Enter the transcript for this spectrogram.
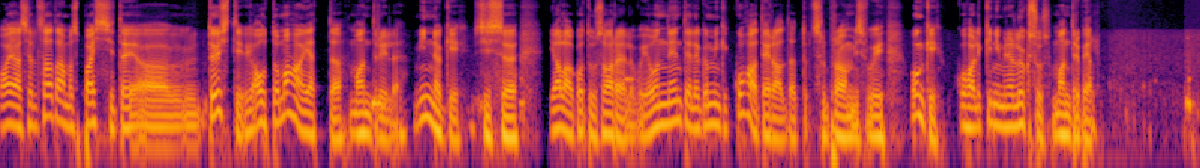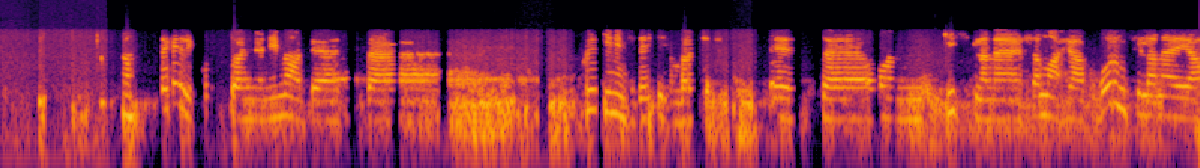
vaja seal sadamas passida ja tõesti auto maha jätta mandrile, minnagi siis äh, jala kodusaarele või on nendele ka mingid kohad eraldatud seal praamis või ongi kohalik inimene lõksus mandri peal? noh, tegelikult on ju niimoodi, et äh, kõik inimesed Eestis on võrdsed, et äh, on kistlane sama hea kui vormsilane ja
